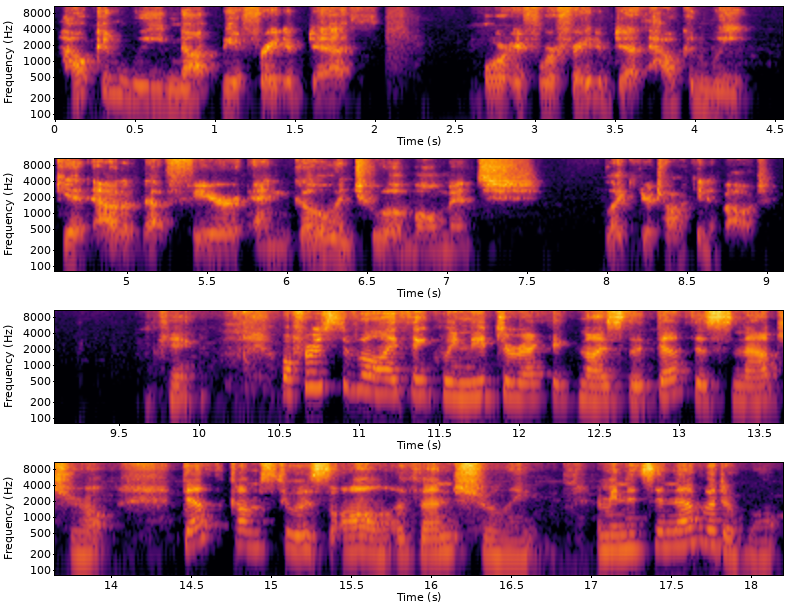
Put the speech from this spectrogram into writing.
How can we not be afraid of death or if we're afraid of death, how can we get out of that fear and go into a moment like you're talking about? Okay. Well, first of all, I think we need to recognize that death is natural. Death comes to us all eventually. I mean, it's inevitable,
